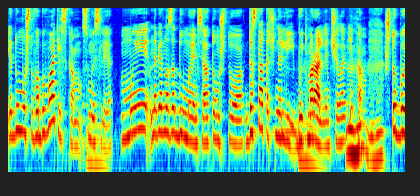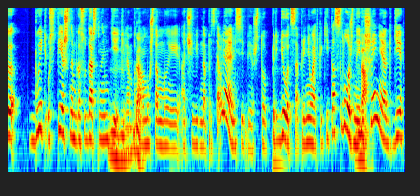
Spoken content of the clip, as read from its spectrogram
я думаю, что в обывательском смысле мы, наверное, задумаемся о том, что достаточно ли быть моральным человеком, чтобы быть успешным государственным деятелем, mm-hmm, потому да. что мы, очевидно, представляем себе, что придется принимать какие-то сложные да. решения, где,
